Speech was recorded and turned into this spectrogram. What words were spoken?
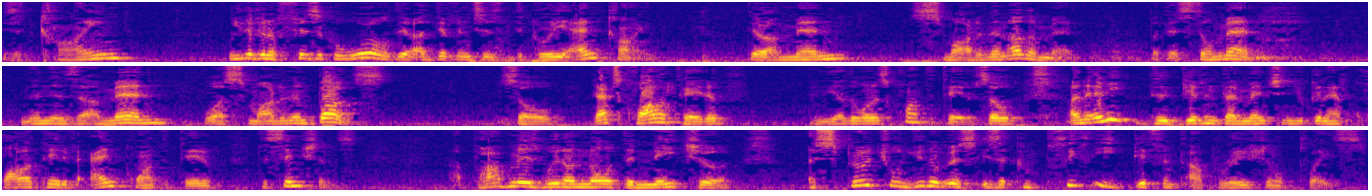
Is it kind? We live in a physical world. There are differences in degree and kind. There are men smarter than other men, but they're still men. And then there's uh, men who are smarter than bugs. So that's qualitative, and the other one is quantitative. So on any given dimension, you can have qualitative and quantitative distinctions. The problem is we don't know what the nature. A spiritual universe is a completely different operational place.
